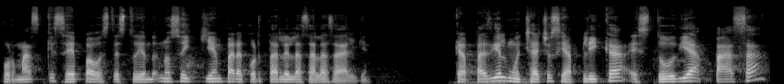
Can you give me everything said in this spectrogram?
por más que sepa o esté estudiando, no soy quien para cortarle las alas a alguien. Capaz y el muchacho se aplica, estudia, pasa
